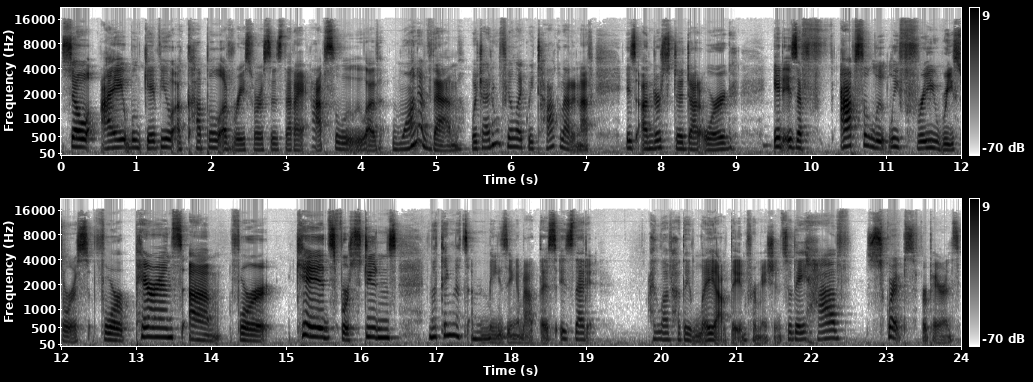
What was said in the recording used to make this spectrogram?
So I will give you a couple of resources that I absolutely love. One of them, which I don't feel like we talk about enough, is understood.org. It is a f- absolutely free resource for parents, um, for kids, for students and the thing that's amazing about this is that I love how they lay out the information. So they have scripts for parents.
